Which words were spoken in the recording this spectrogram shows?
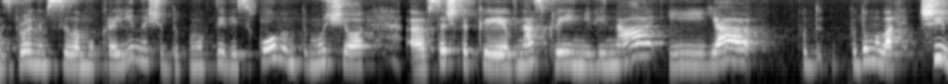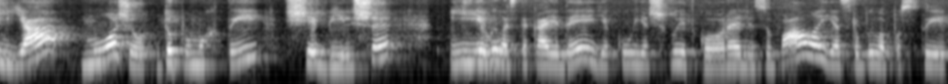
Збройним силам України, щоб допомогти військовим, тому що все ж таки в нас в країні війна, і я подумала, чим я можу допомогти ще більше. І з'явилась така ідея, яку я швидко реалізувала. Я зробила пости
